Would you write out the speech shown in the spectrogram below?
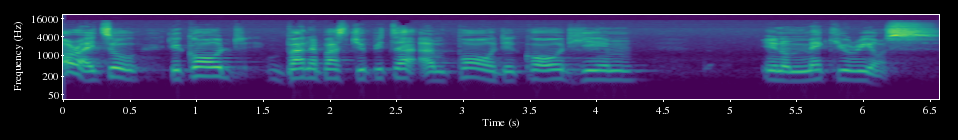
All right, so they called Barnabas Jupiter and Paul, they called him, you know, Mercurius.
